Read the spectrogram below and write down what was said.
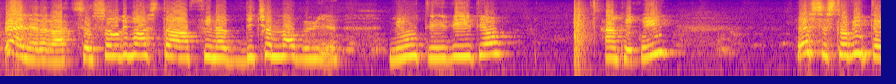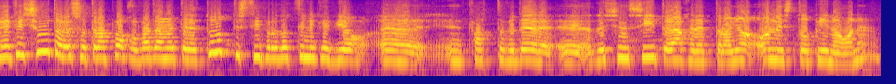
Bene ragazzi sono rimasta fino a 19 minuti di video anche qui e se sto video vi è piaciuto adesso tra poco vado a mettere tutti questi prodottini che vi ho eh, fatto vedere eh, recensito e anche detto la mia onesta opinione.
